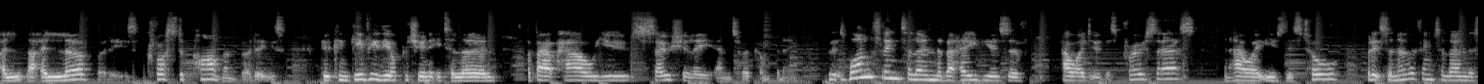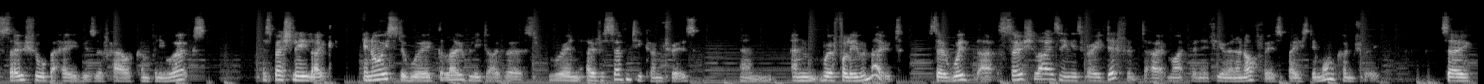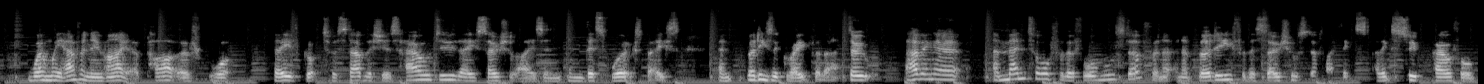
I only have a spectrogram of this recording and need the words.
I, I love buddies, cross department buddies, who can give you the opportunity to learn about how you socially enter a company. It's one thing to learn the behaviors of how I do this process and how I use this tool, but it's another thing to learn the social behaviors of how a company works. Especially like in Oyster, we're globally diverse. We're in over 70 countries um, and we're fully remote. So, with that, socializing is very different to how it might be if you're in an office based in one country. So, when we have a new hire, part of what they've got to establish is how do they socialize in, in this workspace? And buddies are great for that. So, having a, a mentor for the formal stuff and a, and a buddy for the social stuff, I think I think super powerful.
